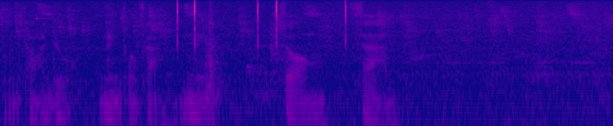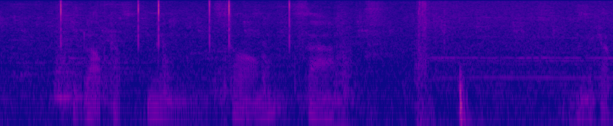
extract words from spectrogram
ผมทำให้ดูหนึ่งสองสามหนึ่งสองสาม อบครับหนึ่งสองสามนไหมครับ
